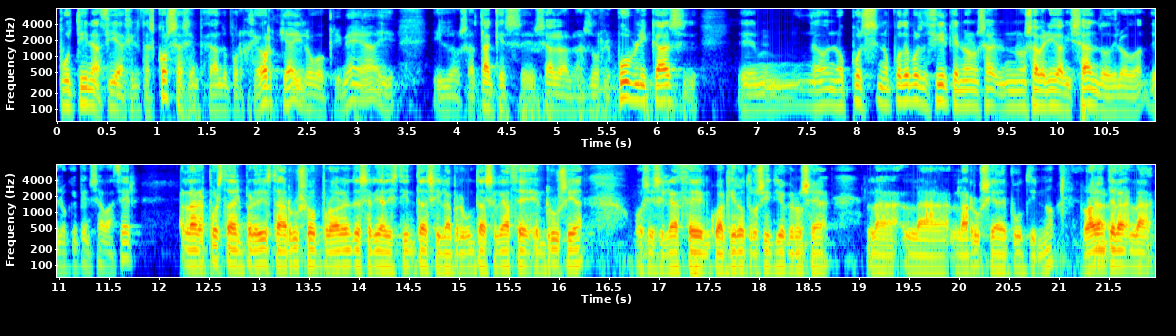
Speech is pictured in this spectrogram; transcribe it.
Putin hacía ciertas cosas, empezando por Georgia y luego Crimea y, los ataques a las dos repúblicas. No, pues, no podemos decir que no nos ha, venido avisando de lo, de lo que pensaba hacer. La respuesta del periodista ruso probablemente sería distinta si la pregunta se le hace en Rusia o si se le hace en cualquier otro sitio que no sea la, Rusia de Putin, ¿no? Probablemente la,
